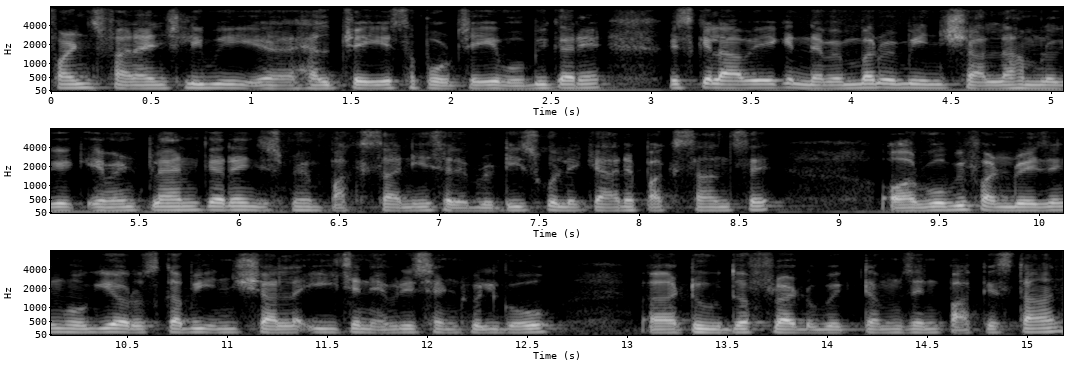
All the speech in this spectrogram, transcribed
فنڈس فائنینشلی بھی ہیلپ چاہیے سپورٹ چاہیے، وہ بھی کریں۔ اس کے علاوہ یہ کہ نومبر میں بھی انشاءاللہ ہم لوگ ایک ایونٹ پلان کریں جس میں ہم پاکستانی سیلیبریٹیز کو لے کے آ رہے ہیں پاکستان سے، اور وہ بھی فنڈ ریزنگ ہوگی اور اس کا بھی انشاءاللہ each and every cent will go to the flood victims in Pakistan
